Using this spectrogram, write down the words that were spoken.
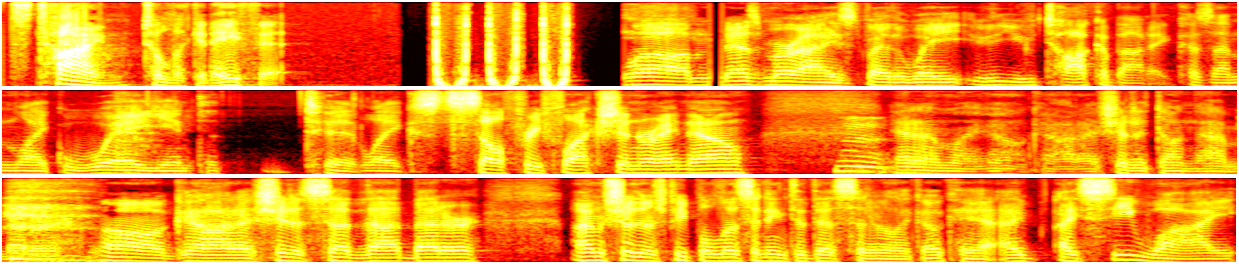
it's time to look at AFIT. Well, I'm mesmerized by the way you talk about it because I'm like way into to like self reflection right now. Mm. And I'm like, oh God, I should have done that better. oh God, I should have said that better. I'm sure there's people listening to this that are like, okay, I, I see why.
